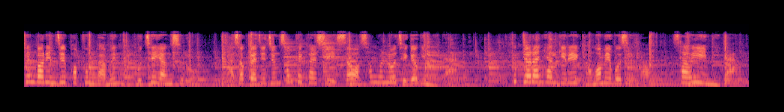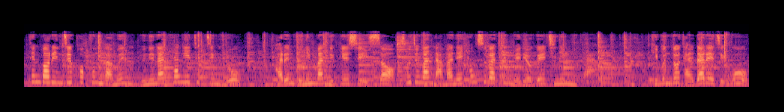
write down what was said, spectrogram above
템버린즈 퍼퓸 밤은 고체 향수로 다섯 가지 중 선택할 수 있어 선물로 제격입니다. 특별한 향기를 경험해보세요. 4위입니다. 템버린즈 퍼퓸 밤은 은은한 향이 특징으로 바른 본인만 느낄 수 있어 소중한 나만의 향수 같은 매력을 지닙니다. 기분도 달달해지고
